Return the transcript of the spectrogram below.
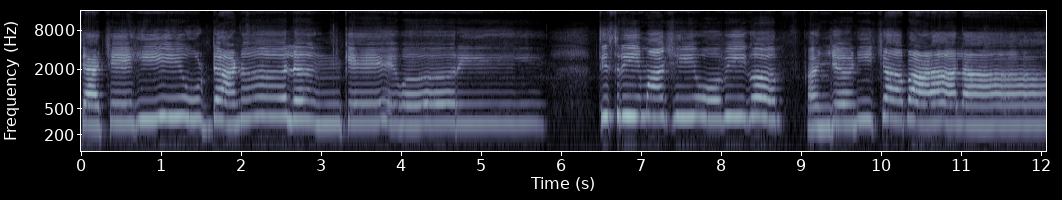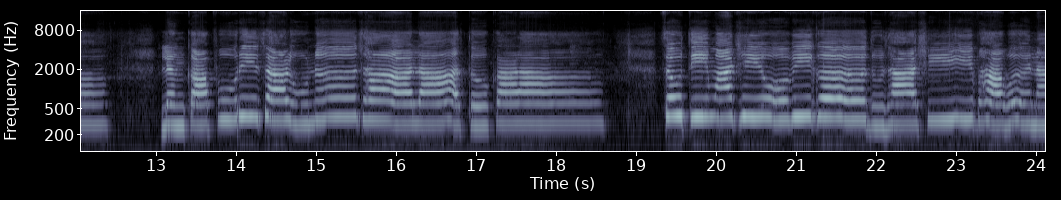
त्याचेही उड्डाण लंकेवर. तिसरी माझी ओवी ग अंजनीच्या बाळाला. लंकापुरी जाळून झाला तो काळा. चौथी माझी ओवी ग दुधाशी भावना.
